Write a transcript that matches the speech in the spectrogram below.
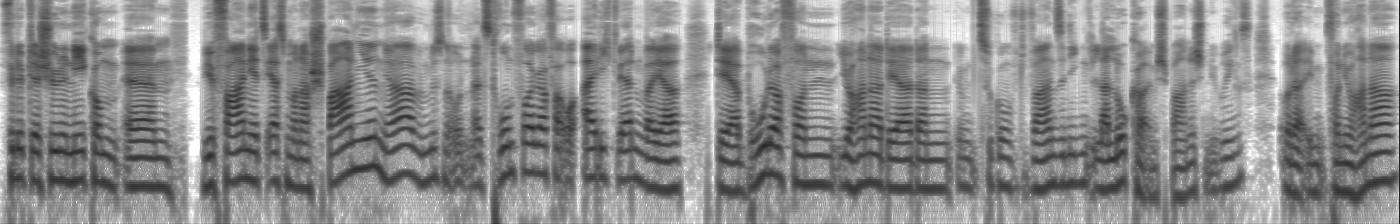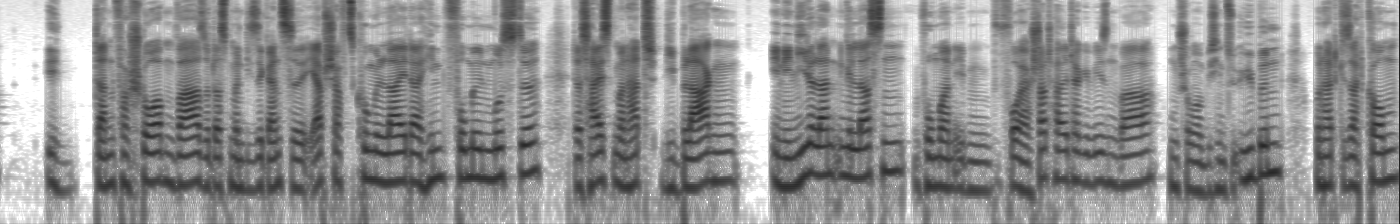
Philipp der Schöne, nee, komm, ähm, wir fahren jetzt erstmal nach Spanien, ja, wir müssen da unten als Thronfolger vereidigt werden, weil ja der Bruder von Johanna, der dann in Zukunft Wahnsinnigen, La Loca im Spanischen übrigens, oder eben von Johanna, dann verstorben war, sodass man diese ganze Erbschaftskungelei dahin fummeln musste. Das heißt, man hat die Blagen in den Niederlanden gelassen, wo man eben vorher Statthalter gewesen war, um schon mal ein bisschen zu üben und hat gesagt, komm,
